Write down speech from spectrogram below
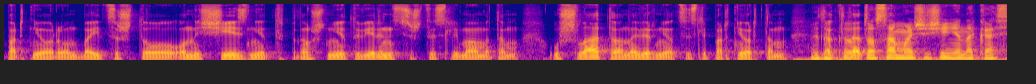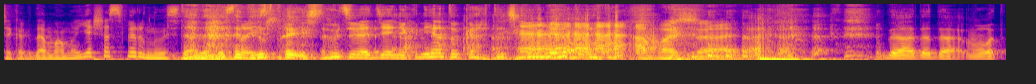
партнера, он боится, что он исчезнет, потому что нет уверенности, что если мама там ушла, то она вернется, если партнер там... Это то, то самое ощущение на кассе, когда мама, я сейчас вернусь, да, да, ты стоишь, у тебя денег нету, карточки нет. Обожаю. Да, да, да, вот.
